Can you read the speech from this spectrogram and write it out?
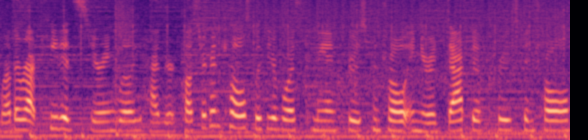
leather wrapped heated steering wheel, you have your cluster controls with your voice command cruise control and your adaptive cruise control.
